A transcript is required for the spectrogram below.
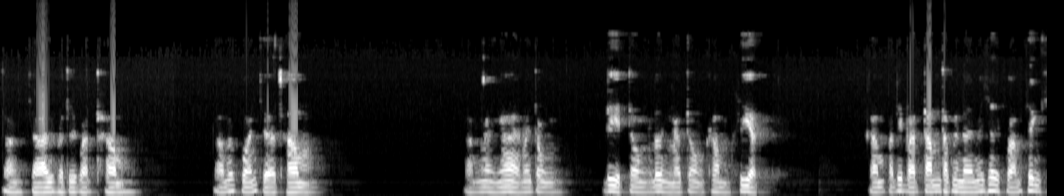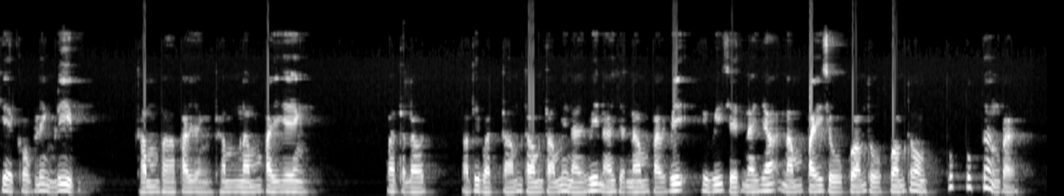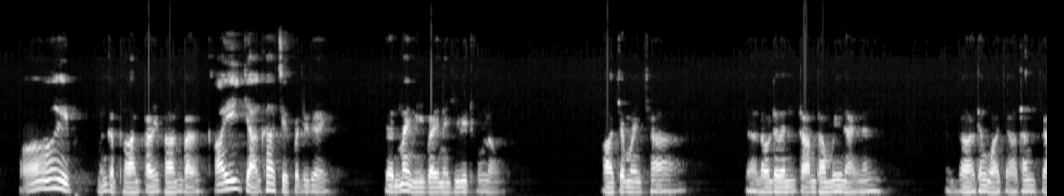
ตั้งใจปฏิบัติธรรมเราไม่ควรจะทำทำง่ายๆ ไม่ต้อง รีดต้องเรื่องไม่ต้องคำเครียดการปฏิบัติธรรมทำอะไรไม่ใช่ความเคร่งเครียดโกบเร่งรีบทำพาไปเองทำนำไปเองว่าแต่เราปฏิบัติตามตามตามไม่ไหนวิไหนจะนำไปวิคือวิเศษนัยยะนำไปสู่ความถูกความต้องทุกทุกเรื่องไปโอ้ยเหมือนกับผ่านไปผ่านไปใครจากข้าศึกไปเรื่อย จนไม่มีไปในชีวิตของเรา อาจจะไม่ช้าถ้าเราเดินตามธรรมวินัยนะเราทั้งหัวใจทั้งใจ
